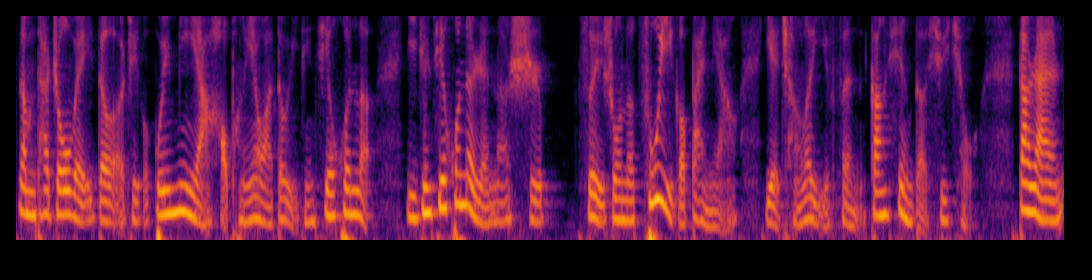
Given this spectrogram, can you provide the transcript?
那么她周围的这个闺蜜啊、好朋友啊都已经结婚了。已经结婚的人呢是，所以说呢，租一个伴娘也成了一份刚性的需求。当然，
